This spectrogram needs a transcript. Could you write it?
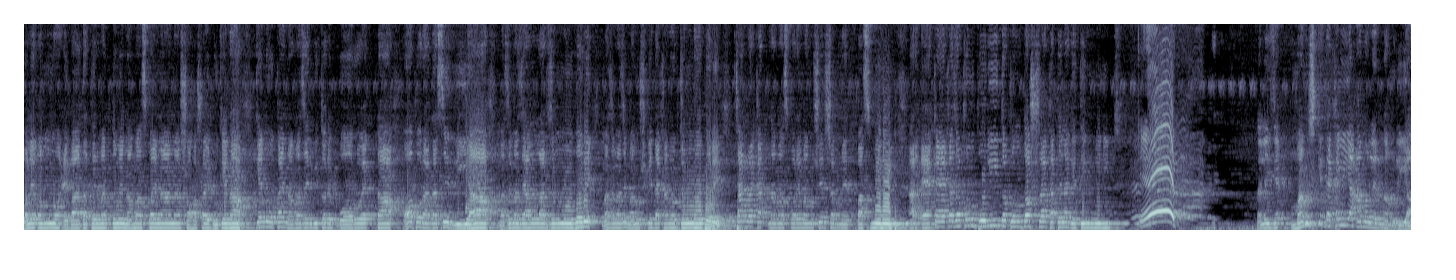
বলে, অন্য এবাদাতের মাধ্যমে নামাজ কয়, না না, সহসায় ঢুকে না। কেন কয়, নামাজের ভিতরে বড় একটা অপরাধ আছে, রিয়া। মাঝে মাঝে আল্লাহর জন্য পড়ে, মাঝে মাঝে মানুষকে দেখানোর জন্য পড়ে। চার রাকাত নামাজ পড়ে মানুষের সামনে পাঁচ মিনিট, আর একা একা যখন পড়ি, তখন দশ রাকাতে লাগে তিন মিনিট। ঠিক। তাহলে এই যে মানুষকে দেখাইয়া আমলের নাম রিয়া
